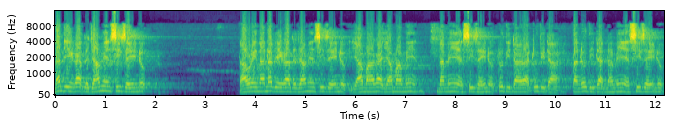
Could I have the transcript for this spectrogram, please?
နတ်ပြည်ကတရားမင်းစည်းစိမ်တို့ဒါဝရိန္ဒနတ်ပြည်ကတရားမင်းစည်းစိမ်တို့ယာမာကယာမမင်းနတ်မင်းရဲ့စည်းစိမ်တို့တုတိတာကတုတိတာတန်တုတိတနတ်မင်းရဲ့စည်းစိမ်တို့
